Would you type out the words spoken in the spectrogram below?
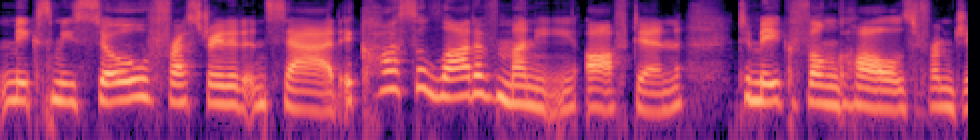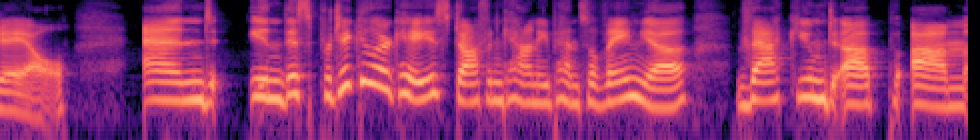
makes me so frustrated and sad. It costs a lot of money often to make phone calls from jail. And in this particular case, Dauphin County, Pennsylvania, vacuumed up um,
